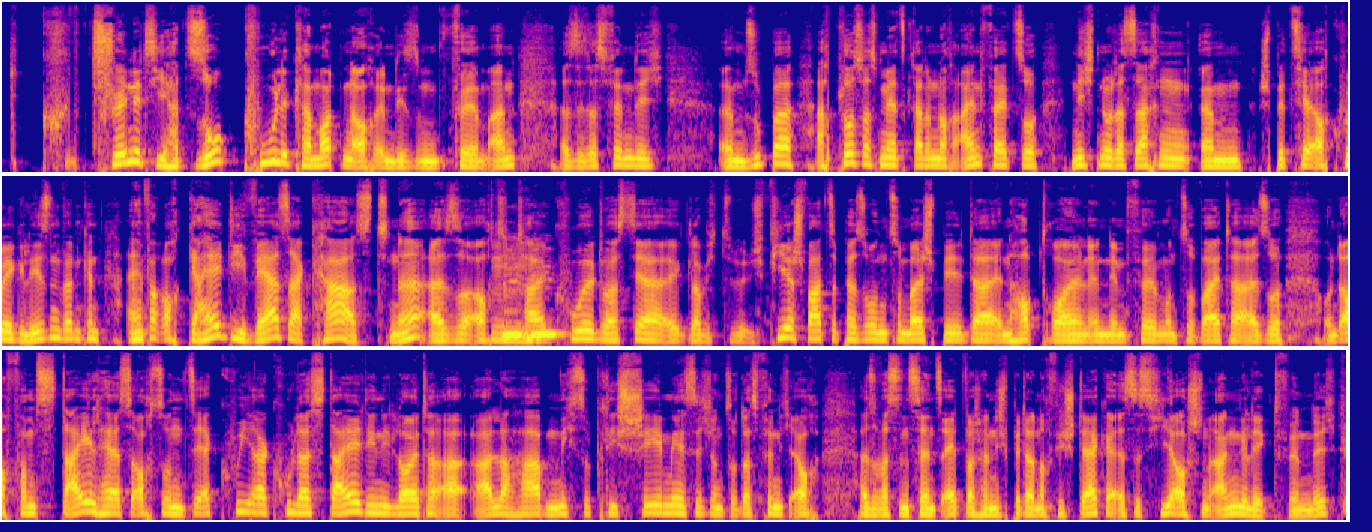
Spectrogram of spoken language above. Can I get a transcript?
Trinity hat so coole Klamotten auch in diesem Film an. Also das finde ich ähm, super. Ach, plus, was mir jetzt gerade noch einfällt, so nicht nur, dass Sachen ähm, speziell auch queer gelesen werden können, einfach auch geil diverser Cast, ne? Also auch mhm. total cool. Du hast ja, äh, glaube ich, vier schwarze Personen zum Beispiel da in Hauptrollen in dem Film und so weiter. Also und auch vom Style her ist auch so ein sehr queerer, cooler Style, den die Leute alle haben, nicht so klischee-mäßig und so. Das finde ich auch, also was in Sense 8 wahrscheinlich später noch viel stärker ist, ist hier auch schon angelegt, finde ich.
